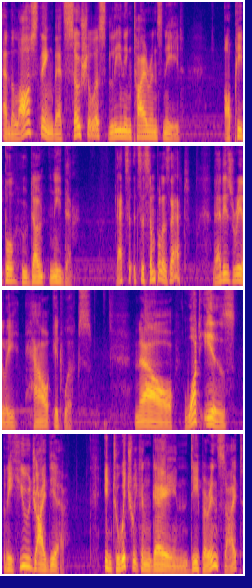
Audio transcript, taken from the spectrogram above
And the last thing that socialist leaning tyrants need are people who don't need them. That's it's as simple as that. That is really how it works. Now, what is the huge idea into which we can gain deeper insight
